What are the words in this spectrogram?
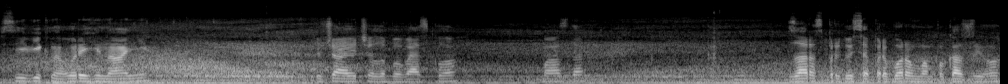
Всі вікна оригінальні, включаючи лобове скло Mazda. Зараз пройдуся перебором, вам покажу його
